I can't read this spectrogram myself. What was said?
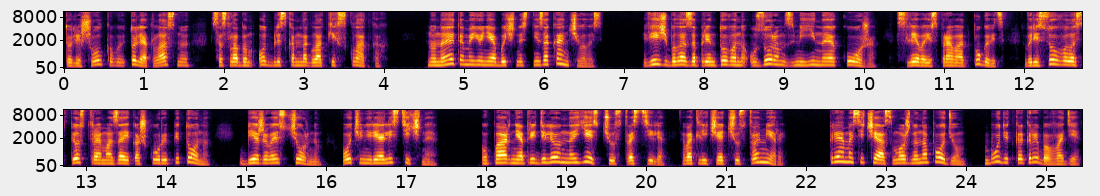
То ли шелковую, то ли атласную, со слабым отблеском на гладких складках. Но на этом ее необычность не заканчивалась. Вещь была запринтована узором змеиная кожа. Слева и справа от пуговиц вырисовывалась пестрая мозаика шкуры питона, бежевая с черным, очень реалистичная. У парня определенно есть чувство стиля, в отличие от чувства меры. Прямо сейчас можно на подиум, будет как рыба в воде.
